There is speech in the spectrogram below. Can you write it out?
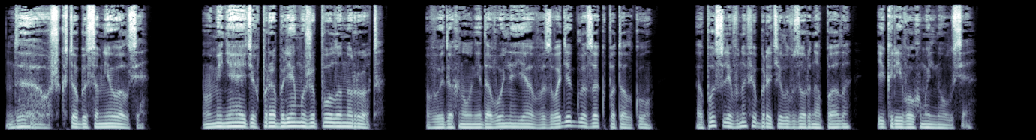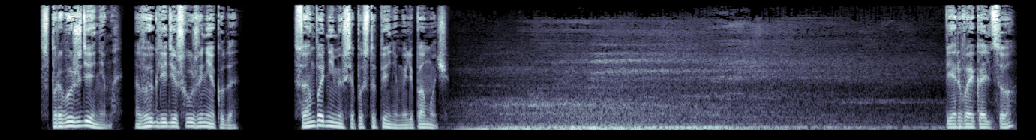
Да уж, кто бы сомневался. У меня этих проблем уже полон рот. Выдохнул недовольно я, возводя глаза к потолку, а после вновь обратил взор на Пала и криво ухмыльнулся. «С пробуждением. Выглядишь хуже некуда. Сам поднимешься по ступеням или помочь?» Первое кольцо.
